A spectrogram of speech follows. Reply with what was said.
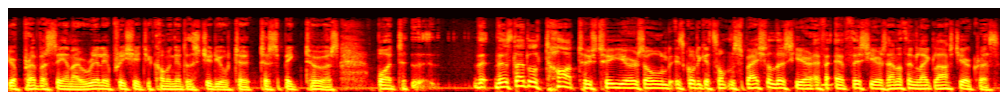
your privacy, and I really appreciate you coming into the studio to, to speak to us. But. uh, th- This little tot who's two years old is going to get something special this year. If, if this year's anything like last year, Chris.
